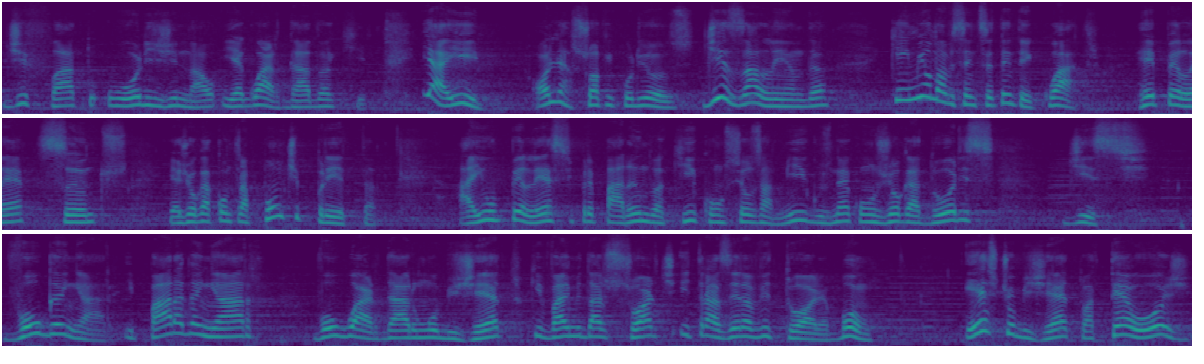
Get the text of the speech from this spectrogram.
de fato o original e é guardado aqui. E aí, olha só que curioso, diz a lenda que em 1974, Rei Pelé Santos ia jogar contra Ponte Preta. Aí o Pelé se preparando aqui com seus amigos, né, com os jogadores, disse: "Vou ganhar e para ganhar vou guardar um objeto que vai me dar sorte e trazer a vitória". Bom, este objeto até hoje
